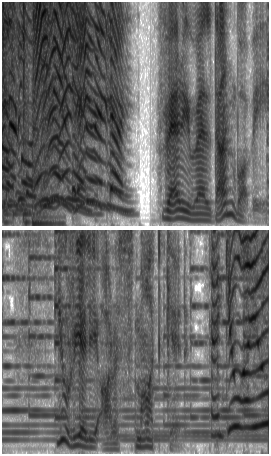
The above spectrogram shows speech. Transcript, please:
Done, Bobby. Very well done. Very well done, Bobby. You really are a smart kid. Thank you, Vayu.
